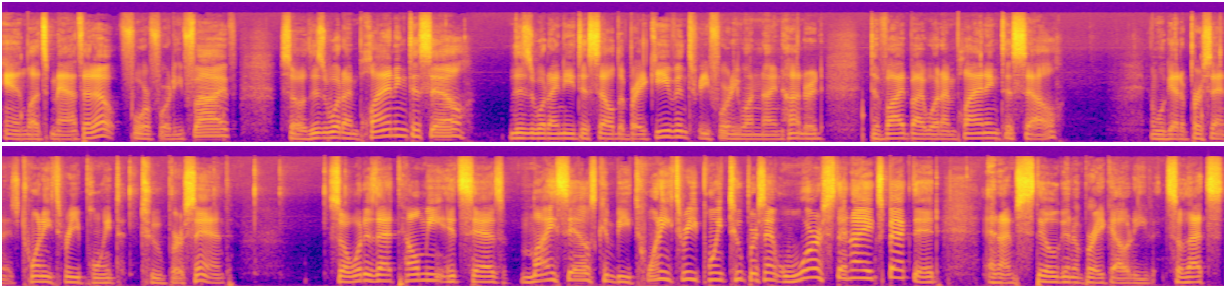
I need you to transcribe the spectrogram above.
And let's math it out 445. So this is what I'm planning to sell. This is what I need to sell to break even 341 900. Divide by what I'm planning to sell and we'll get a percentage 23.2%. So, what does that tell me? It says my sales can be 23.2% worse than I expected, and I'm still going to break out even. So, that's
